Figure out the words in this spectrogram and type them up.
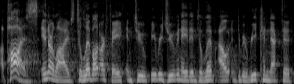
a pause in our lives to live out our faith and to be rejuvenated and to live out and to be reconnected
